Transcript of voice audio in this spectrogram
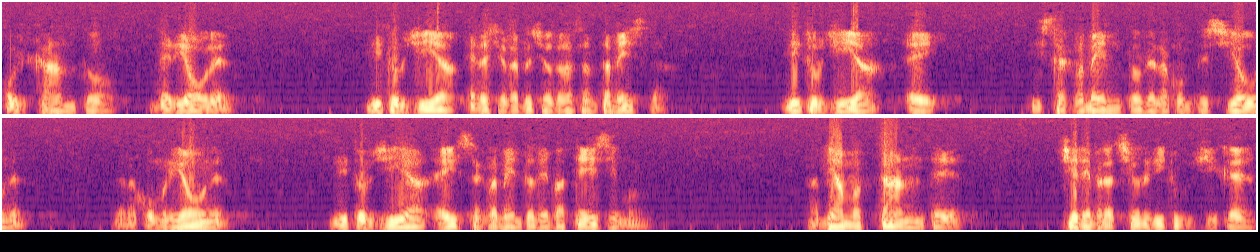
o il canto delle ore liturgia è la celebrazione della Santa Messa, liturgia è il sacramento della confessione, della comunione, liturgia è il sacramento del battesimo. Abbiamo tante celebrazioni liturgiche,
